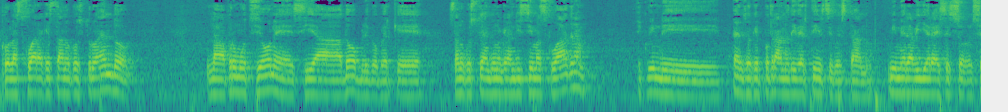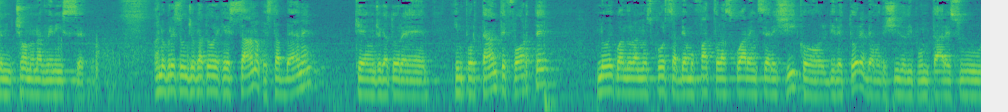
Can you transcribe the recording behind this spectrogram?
con la squadra che stanno costruendo la promozione sia d'obbligo perché stanno costruendo una grandissima squadra e quindi penso che potranno divertirsi quest'anno. Mi meraviglierei se, so, se, ciò non avvenisse. Hanno preso un giocatore che è sano, che sta bene, che è un giocatore importante, forte. Noi quando l'anno scorso abbiamo fatto la squadra in Serie C con il direttore abbiamo deciso di puntare su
